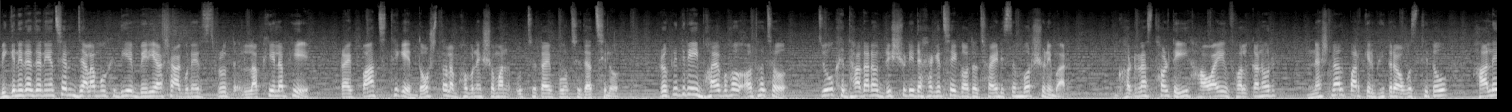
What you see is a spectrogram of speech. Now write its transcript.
বিজ্ঞানীরা জানিয়েছেন, জ্বালামুখ দিয়ে বেরিয়ে আসা আগুনের স্রোত লাফিয়ে লাফিয়ে প্রায় পাঁচ থেকে দশ তলা ভবনের সমান উচ্চতায় পৌঁছে যাচ্ছিল। প্রকৃতির এই ভয়াবহ অথচ চোখ ধাঁধানো দৃশ্যটি দেখা গেছে গত ছয় ডিসেম্বর শনিবার। ঘটনাস্থলটি হাওয়াই ভলকানোর ন্যাশনাল পার্কের ভিতরে অবস্থিত হালে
